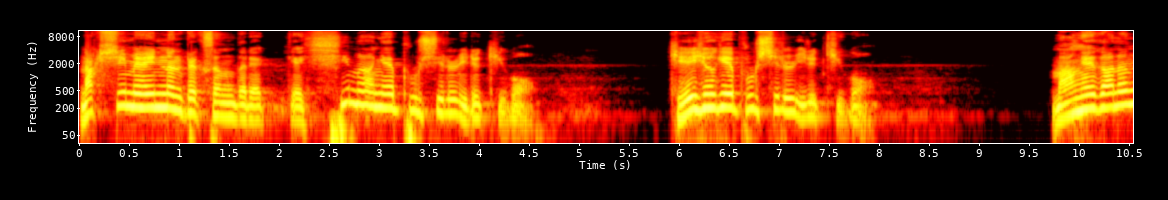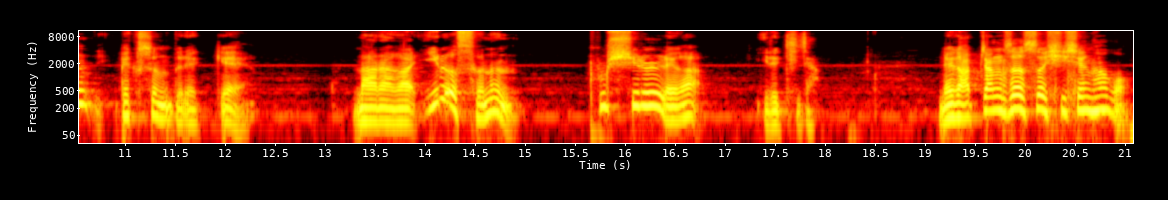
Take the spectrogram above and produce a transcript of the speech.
낙심해 있는 백성들에게 희망의 불씨를 일으키고 개혁의 불씨를 일으키고 망해가는 백성들에게 나라가 일어서는 불씨를 내가 일으키자. 내가 앞장서서 희생하고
